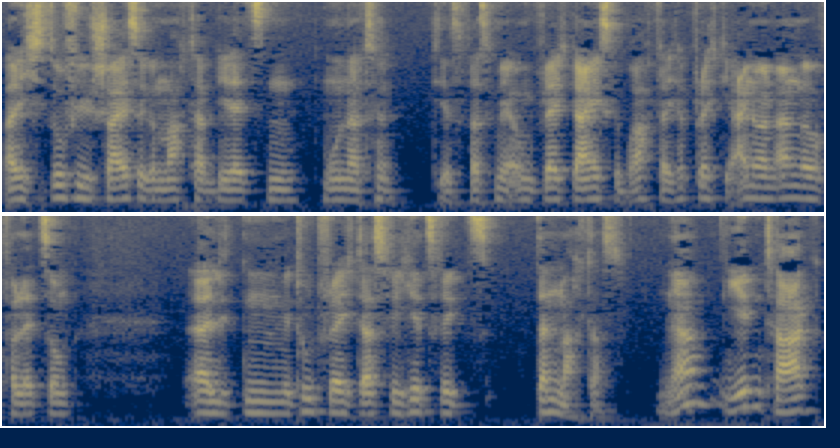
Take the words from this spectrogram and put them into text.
weil ich so viel Scheiße gemacht habe die letzten Monate, ist, was mir vielleicht gar nichts gebracht hat. Ich habe vielleicht die eine oder andere Verletzung erlitten, mir tut vielleicht das, wie hier zwickt, dann mach das. Ja, jeden Tag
